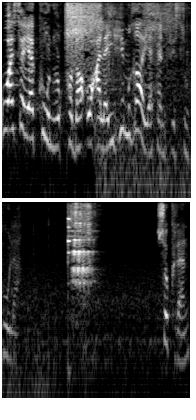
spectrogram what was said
وسيكون القضاء عليهم غاية في السهولة. شكراً.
